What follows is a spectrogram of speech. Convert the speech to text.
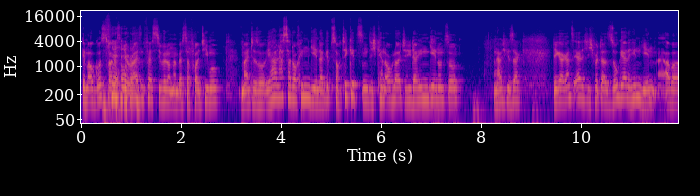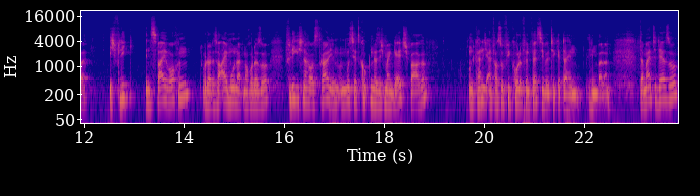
im August war das New Horizon Festival und mein bester Freund Timo meinte so, ja, lass da doch hingehen, da gibt's noch Tickets und ich kenne auch Leute, die da hingehen und so. Dann habe ich gesagt, Digga, ganz ehrlich, ich würde da so gerne hingehen, aber ich fliege in zwei Wochen, oder das war ein Monat noch oder so, fliege ich nach Australien und muss jetzt gucken, dass ich mein Geld spare und kann ich einfach so viel Kohle für ein Festivalticket dahin hinballern. Da meinte der so,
